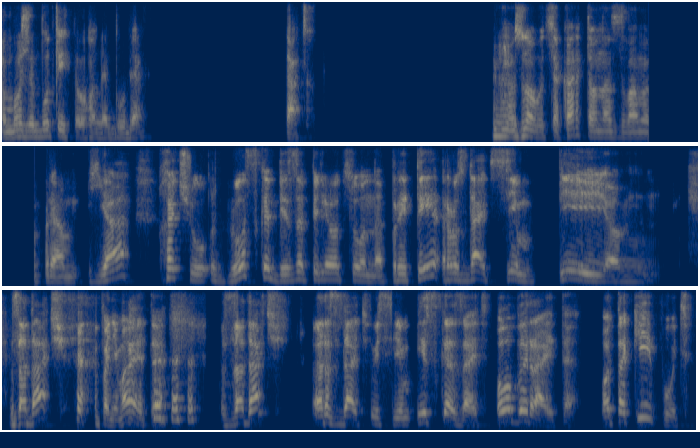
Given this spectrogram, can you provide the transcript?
може бути, і того не буде. Так. Знову ця карта у нас з вами прям. Я хочу жорстко, безапеляційно прийти, роздати всім пі... ем, задач, понимаєте? Задач роздати усім і сказати: обирайте отакий путь,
